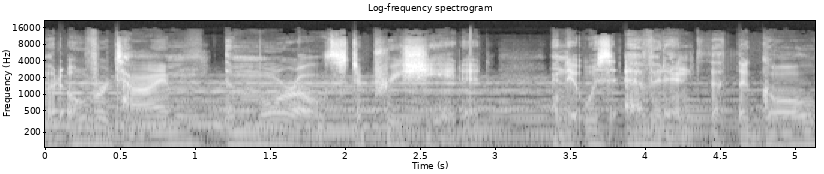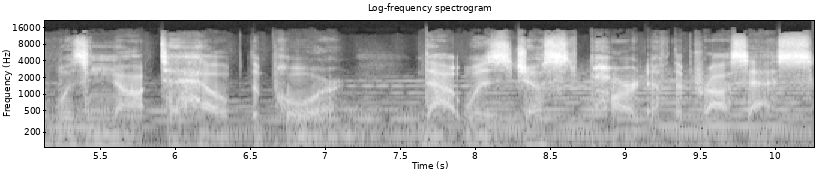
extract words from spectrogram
but over time, the morals depreciated, and it was evident that the goal was not to help the poor. That was just part of the process.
